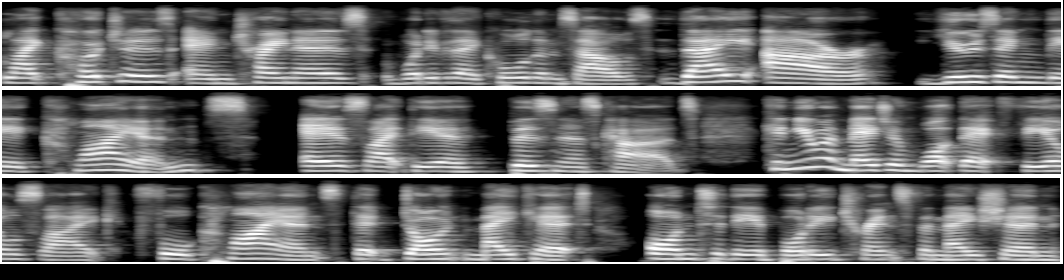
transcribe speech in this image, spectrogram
like coaches and trainers, whatever they call themselves, they are using their clients as like their business cards. Can you imagine what that feels like for clients that don't make it onto their body transformation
